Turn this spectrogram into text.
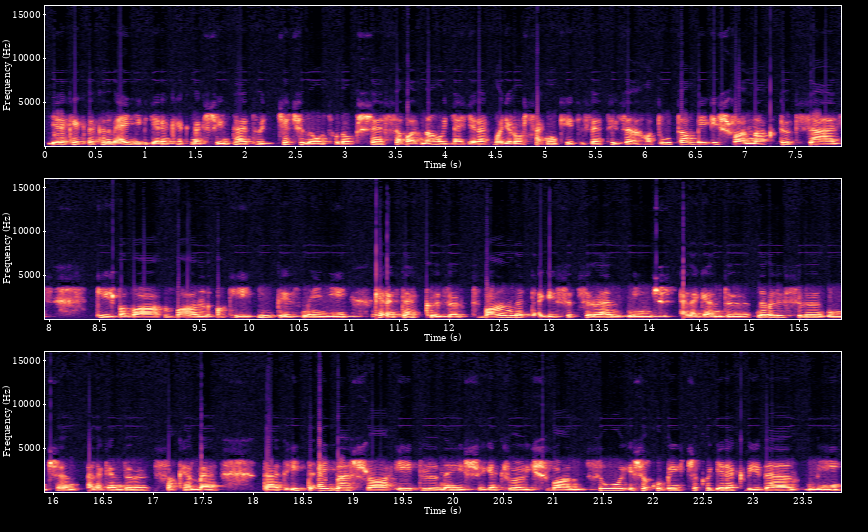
gyerekeknek, hanem egyéb gyerekeknek sem, tehát hogy csecsemő otthonok se szabadna, hogy legyenek Magyarországon 2016 óta, mégis vannak több száz kisbaba van, aki intézményi keretek között van, mert egész egyszerűen nincs elegendő nevelőszülő, nincsen elegendő szakember. Tehát itt egymásra épülő nehézségekről is van szó, és akkor még csak a gyerekvédelmi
